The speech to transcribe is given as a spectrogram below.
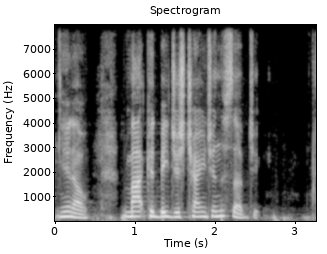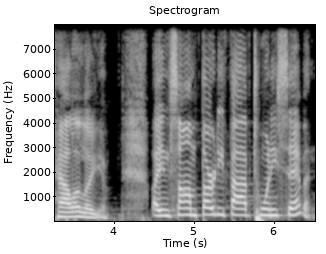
You know, might could be just changing the subject. Hallelujah. In Psalm 35 27,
